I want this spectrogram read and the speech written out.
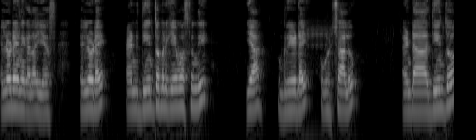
ఎల్లో కదా ఎస్ ఎల్లో అండ్ దీంతో మనకి ఏమొస్తుంది యా గ్రేడ్ అయి ఒకటి చాలు. అండ్ దీంతో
